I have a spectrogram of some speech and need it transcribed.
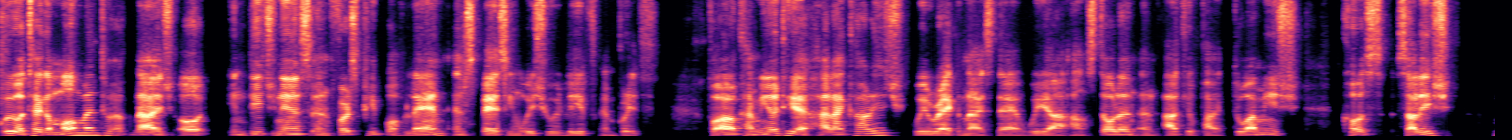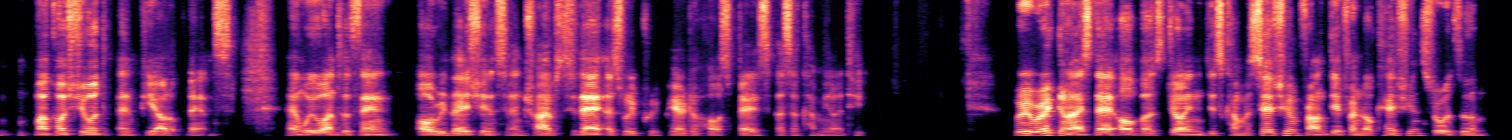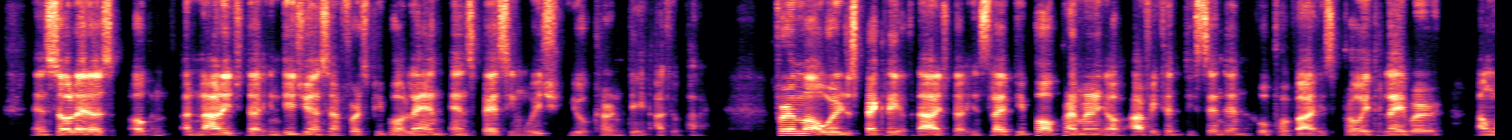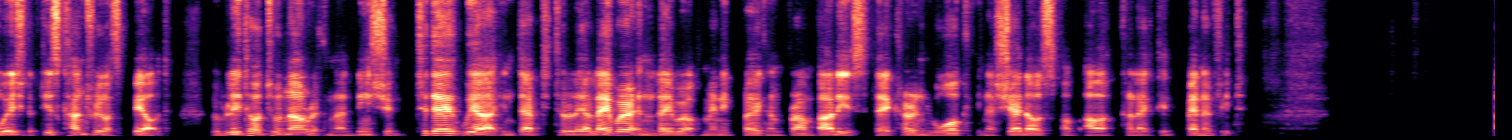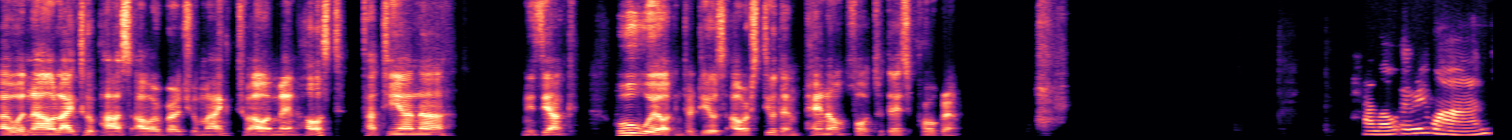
We will take a moment to acknowledge all indigenous and first people of land and space in which we live and breathe. For our community at Highline College, we recognize that we are on stolen and occupied Duwamish, Coast Salish, Muckleshoot, and Puyallup lands. And we want to thank all relations and tribes today as we prepare to hold space as a community. We recognize that all of us join this conversation from different locations through Zoom. And so let us acknowledge the indigenous and first people land and space in which you currently occupy. Furthermore, we respectfully acknowledge the enslaved people, primarily of African descent, who provide exploited labor on which this country was built with little to no recognition. Today, we are indebted to their labor and labor of many black and brown bodies that currently work in the shadows of our collective benefit. I would now like to pass our virtual mic to our main host, Tatiana Misiak, who will introduce our student panel for today's program. Hello, everyone.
